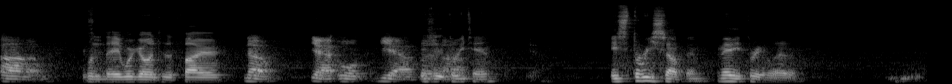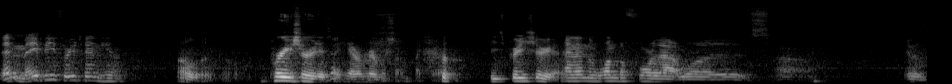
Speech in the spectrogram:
Um, when it, they were going to the fire. no, yeah, well, yeah. But, is it uh, three ten? yeah. It's three something. Maybe three eleven. It may be three ten, yeah. I'll look. Pretty sure it is. I can't remember something like that. He's pretty sure, yeah. And then the one before that was it was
